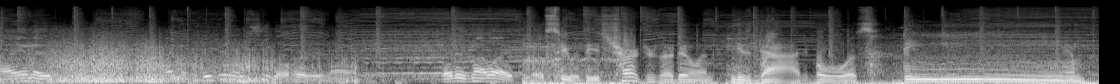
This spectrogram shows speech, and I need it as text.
I am a, I'm a pigeon and seagull herder now. That is my life. Let's see what these chargers are doing. These Dodge boys. Damn.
